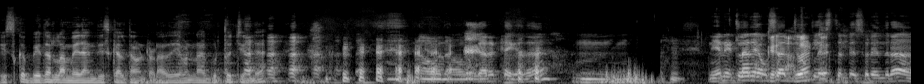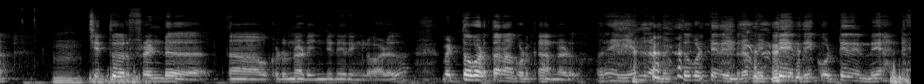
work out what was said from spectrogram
ఇసుక బీదర్లు అమ్మేదానికి తీసుకెళ్తా ఉంటాడు? అది ఏమన్నా గుర్తొచ్చిందా? అవునవును కరెక్టే కదా? మ్మ్. నేను ఇట్లానే Okay, ఒకసారి జోక్లు వేస్తుంటే సురేంద్ర. చిత్తూరు ఫ్రెండ్ ఒకడున్నాడు ఇంజనీరింగ్లో వాడు. మెట్తో కొడతా నా కొడుక అన్నాడు. అరే ఏంద్రా మెట్తో కొట్టేది ఏంద్రా మెట్టేంది? కొట్టేది ఏంది అంటే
